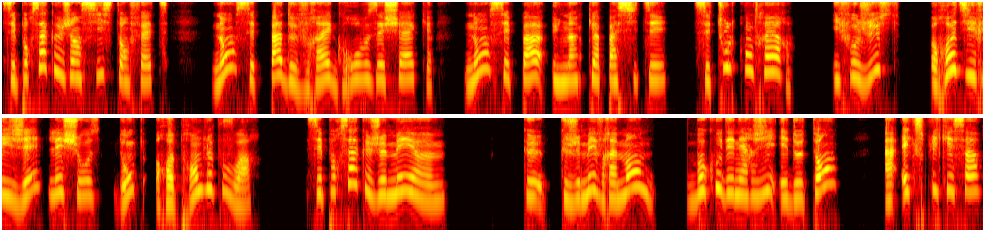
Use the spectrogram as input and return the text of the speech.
C'est pour ça que j'insiste en fait. Non, c'est pas de vrais gros échecs. Non, c'est pas une incapacité. C'est tout le contraire. Il faut juste rediriger les choses, donc reprendre le pouvoir. C'est pour ça que je mets euh, que, je mets vraiment beaucoup d'énergie et de temps à expliquer ça.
